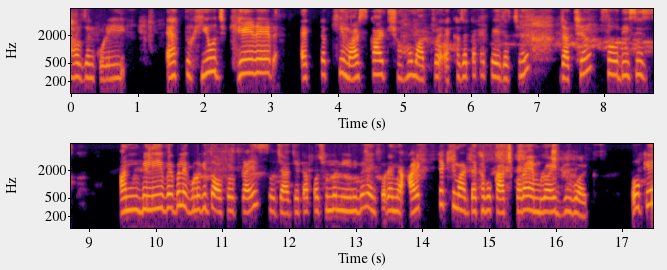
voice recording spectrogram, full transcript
থাউজেন্ড করে এই এত হিউজ ঘেরের একটা খিমার স্কার্ট সহ মাত্র এক হাজার টাকায় পেয়ে যাচ্ছেন যাচ্ছেন। সো দিস ইজ আনবিলিভেবল এগুলো কিন্তু অফার প্রাইস সো যার যেটা পছন্দ নিয়ে নেবেন। এরপরে আমি আরেকটা খিমার দেখাবো, কাজ করা এমব্রয়ডারি ওয়ার্ক ওকে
